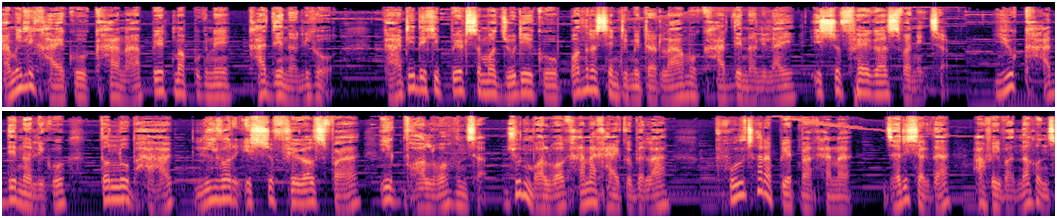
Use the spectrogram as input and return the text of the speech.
हामीले खाएको खाना पेटमा पुग्ने खाद्य नली हो। घाँटीदेखि पेटसम्म जोडिएको पन्ध्र सेन्टिमिटर लामो खाद्य नलीलाई इसोफेगस भनिन्छ। यो खाद्य नलीको तल्लो भाग लिभर इसोफेगल्समा एक भल्भ हुन्छ। जुन भल्भ खाना खाएको बेला फुल्छ र पेटमा खाना झरिसक्दा आफै बन्द हुन्छ।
